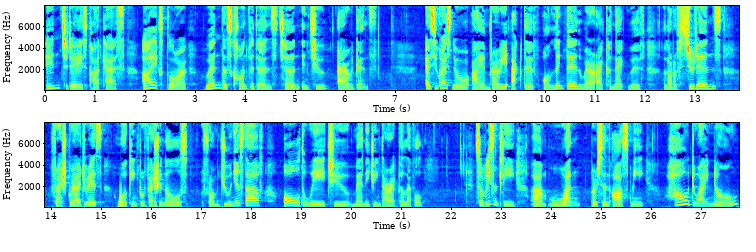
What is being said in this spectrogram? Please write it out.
In today's podcast, I explore when does confidence turn into arrogance? As you guys know, I am very active on LinkedIn where I connect with a lot of students, fresh graduates, working professionals, from junior staff all the way to managing director level. So recently, um, one person asked me, How do I know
